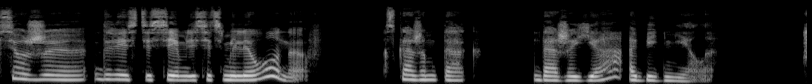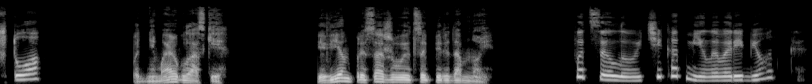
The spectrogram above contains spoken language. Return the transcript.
Все же 270 миллионов, скажем так, даже я обеднела. Что? Поднимаю глазки. Вивьен присаживается передо мной. Поцелуйчик от милого ребенка.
